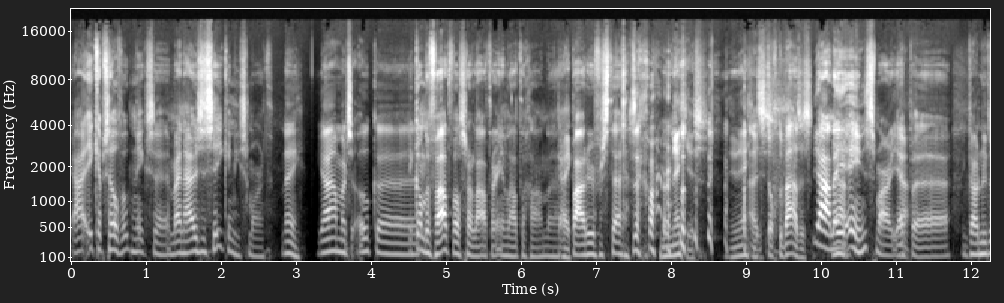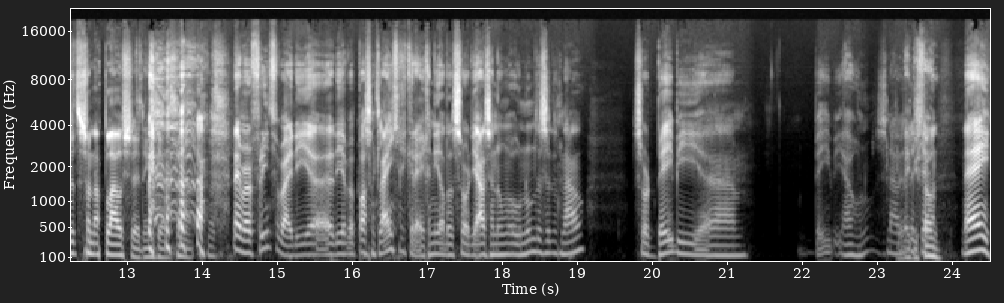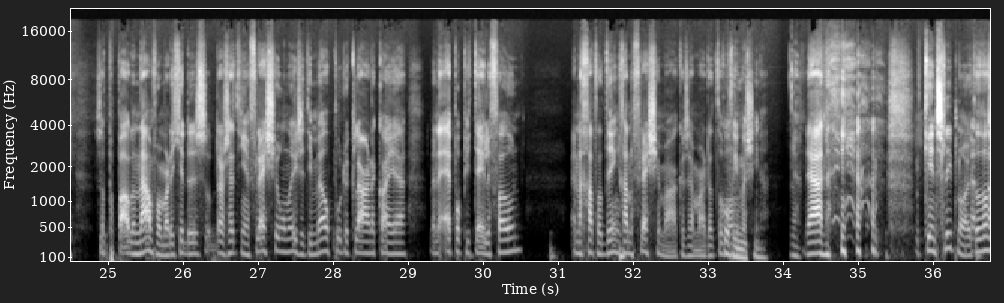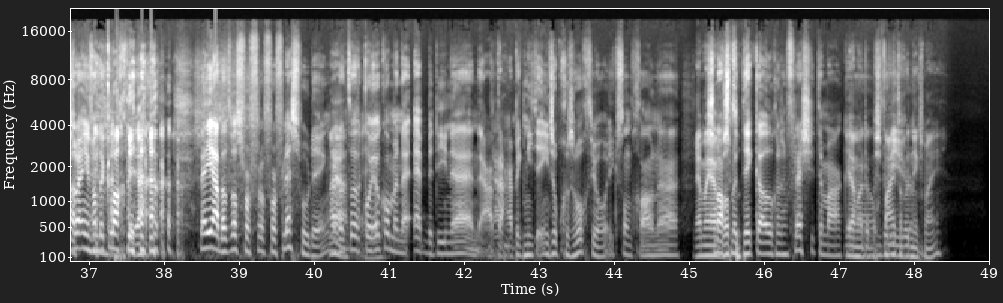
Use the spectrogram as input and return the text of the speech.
Ja, ik heb zelf ook niks. eh, mijn huis is zeker niet smart. Nee. Ja, maar het is ook eh, ik kan de vaatwasser later in laten gaan. eh, Kijk. een paar uur verstellen, zeg maar. netjes. Ja, netjes. dat is toch de basis. Ja, nee, Ja. eens. Maar je Ja. hebt... eh, Ik wou nu dat er zo'n applaus zat. Ja. nee, maar een vriend van mij, die, eh, die hebben pas een kleintje gekregen. En die hadden een soort, ja, ze noemen, hoe noemden ze dat nou? Een soort baby... baby, ja, hoe noemden ze het nou? Babyfoon. Nee, er is een bepaalde naam voor. Maar dat je dus, daar zet je een flesje onder, je zet die melkpoeder klaar. Dan kan je met een app op je telefoon. En dan gaat dat ding gaan een flesje maken, zeg maar. Dat Koffiemachine. Ja, nee, het kind sliep nooit. Dat was wel een van de klachten. Ja. Nee, ja, dat was voor, voor, voor flesvoeding. Maar Ja. dat, dat kon je ook al met een app bedienen. En ja, daar heb ik niet eens op gezocht, joh. Ik stond gewoon eh Ja, maar ja, s'nachts wat, met dikke ogen een flesje te maken. ja, maar eh, daar om bespaart drie toch ook uur. niks mee?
